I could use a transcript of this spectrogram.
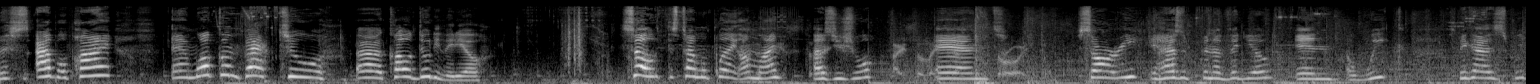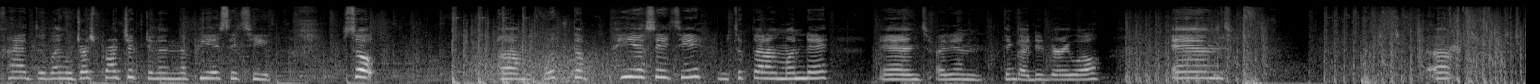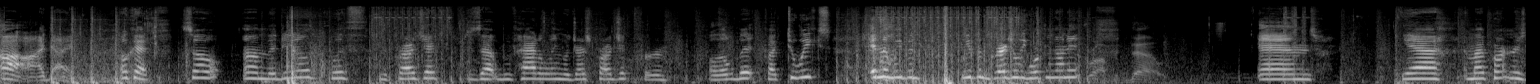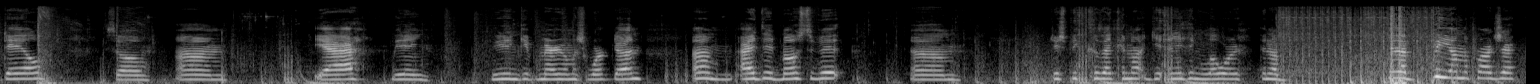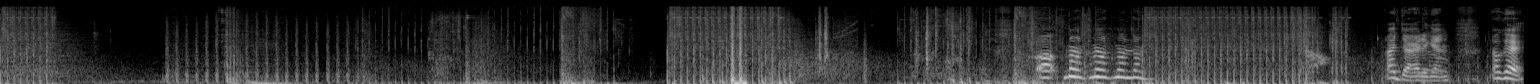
this is Apple Pie, and welcome back to a Call of Duty video. So, this time we're playing online, as usual, and sorry, it hasn't been a video in a week, because we've had the Language Arts Project and then the PSAT. So, um, with the PSAT, we took that on Monday, and I didn't think I did very well, and uh, ah, I died. Okay, so um, the deal with the project is that we've had a language arts project for a little bit, like two weeks, and then we've been we've been gradually working on it. Drop it down. And yeah, and my partner's Dale, so um, yeah, we didn't we didn't get very much work done. Um, I did most of it. Um, just because I cannot get anything lower than a gonna be on the project. Uh, come on, come on, come on, come on. I died again. Okay.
